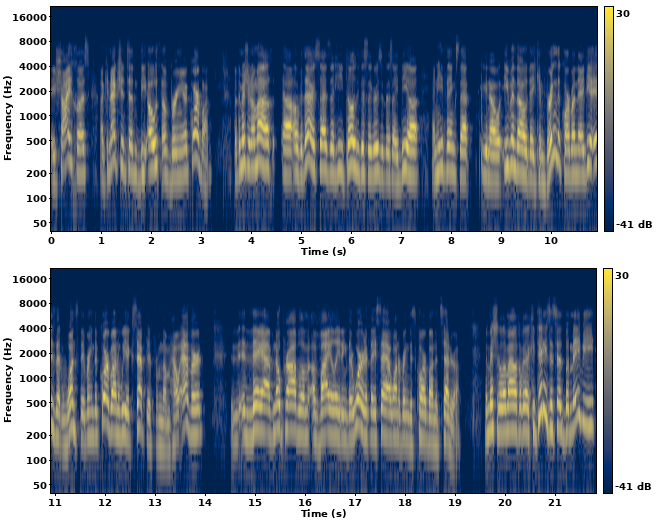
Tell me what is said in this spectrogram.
a shaykhus, a connection to the oath of bringing a korban. But the Mishnah Amach uh, over there says that he totally disagrees with this idea, and he thinks that you know even though they can bring the korban, the idea is that once they bring the korban, we accept it from them. However, they have no problem of violating their word if they say, "I want to bring this korban," etc. The Mishneh Lamelech over there continues and says, "But maybe."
